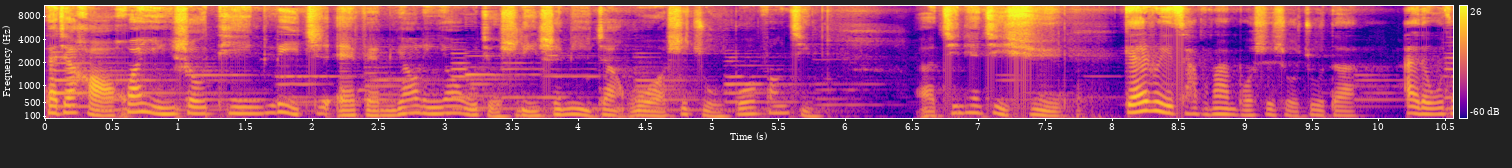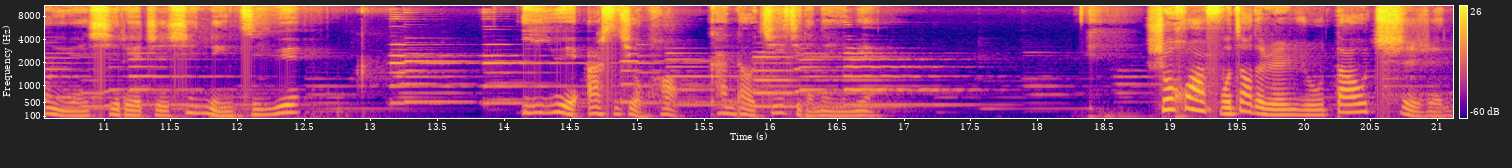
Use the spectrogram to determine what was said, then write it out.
大家好，欢迎收听荔枝 FM 幺零幺五九四零生命驿站，我是主播方景。呃，今天继续 Gary 查普曼博士所著的《爱的五种语言》系列之心灵之约。一月二十九号，看到积极的那一面。说话浮躁的人如刀刺人，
